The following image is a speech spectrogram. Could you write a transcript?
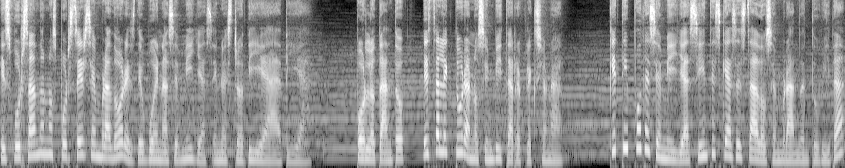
esforzándonos por ser sembradores de buenas semillas en nuestro día a día. Por lo tanto, esta lectura nos invita a reflexionar. ¿Qué tipo de semillas sientes que has estado sembrando en tu vida?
